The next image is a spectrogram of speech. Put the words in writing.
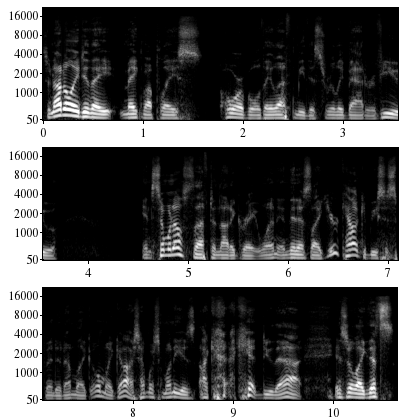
So not only do they make my place horrible, they left me this really bad review and someone else left a not a great one and then it's like your account could be suspended. I'm like oh my gosh how much money is i can't, I can't do that. And so like that's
